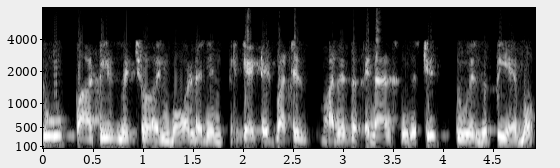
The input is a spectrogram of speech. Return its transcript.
two parties which were involved and implicated. Which is one is the finance ministry, two is the PMO.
